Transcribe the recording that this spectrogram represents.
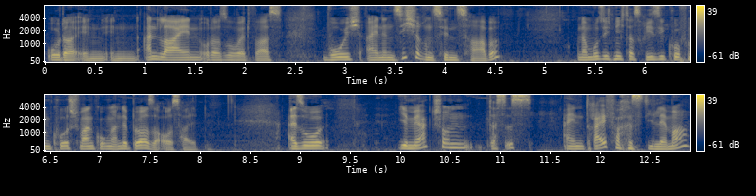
oder in, in Anleihen oder so etwas, wo ich einen sicheren Zins habe. Und dann muss ich nicht das Risiko von Kursschwankungen an der Börse aushalten. Also ihr merkt schon, das ist ein dreifaches Dilemma.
